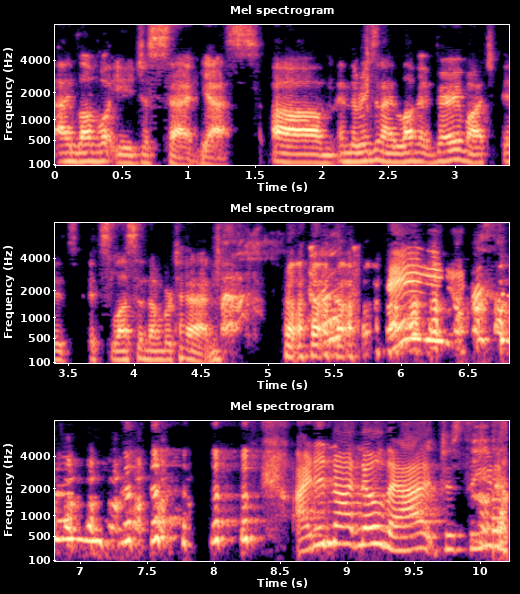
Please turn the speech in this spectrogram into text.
I love what you just said. Yes. Um, and the reason I love it very much, it's it's lesson number 10. hey, awesome. I did not know that, just so you know.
